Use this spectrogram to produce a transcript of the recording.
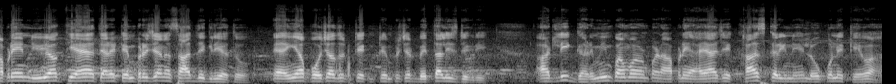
આપણે ન્યુયોર્કથી આવ્યા ત્યારે ટેમ્પરેચરના સાત ડિગ્રી હતો. ને અહીંયા પહોંચ્યા તો ટેમ્પરેચર બેતાલીસ ડિગ્રી આટલી ગરમીમાં પણ પણ આપણે આવ્યા છે, ખાસ કરીને લોકોને કહેવા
